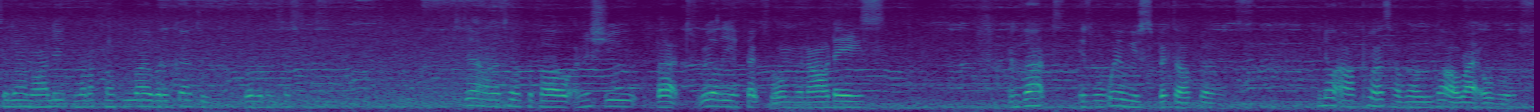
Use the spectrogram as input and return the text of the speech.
Assalamu alaikum wa rahmatullahi wa barakatuh, brothers and sisters. Today I'm going to talk about an issue that really affects women nowadays, and that is the way we respect our parents. You know, our parents have a lot of right over us.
